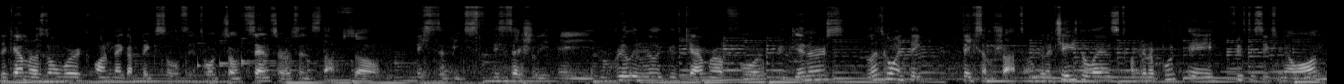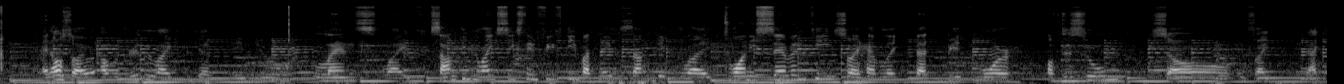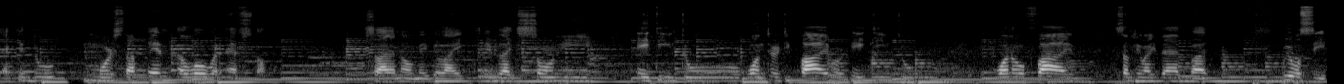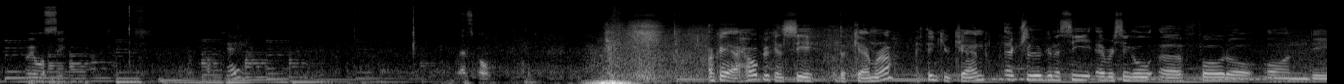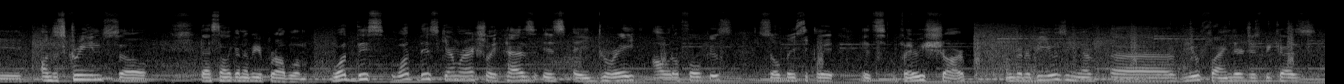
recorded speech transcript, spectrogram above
the cameras don't work on megapixels. It works on sensors and stuff so this is a beast this is actually a really really good camera for beginners let's go and take take some shots. I'm gonna change the lens. I'm gonna put a 56 mm on. And also I, I would really like to get a new lens like something like 1650 but maybe something like 2070 so I have like that bit more of the zoom so it's like I, I can do more stuff and a lower f-stop so I don't know maybe like maybe like Sony 18 to 135 or 18 to 105 something like that but we will see. We will see. Okay. Let's go. Okay, I hope you can see the camera. Think you can. Actually, you're gonna see every single uh, photo on the on the screen, so that's not gonna be a problem. What this what this camera actually has is a great autofocus. So basically, it's very sharp. I'm gonna be using a, a viewfinder just because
